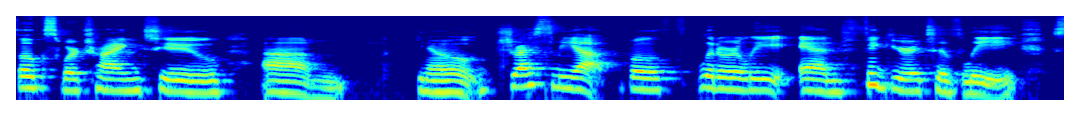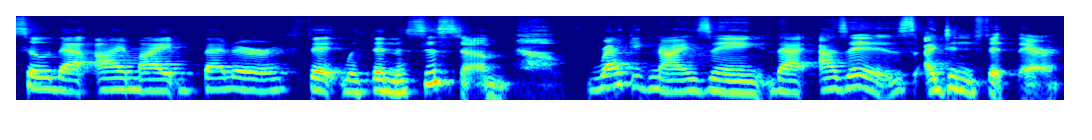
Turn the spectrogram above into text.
folks were trying to um, you know, dress me up both literally and figuratively so that I might better fit within the system. recognizing that as is, I didn't fit there,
